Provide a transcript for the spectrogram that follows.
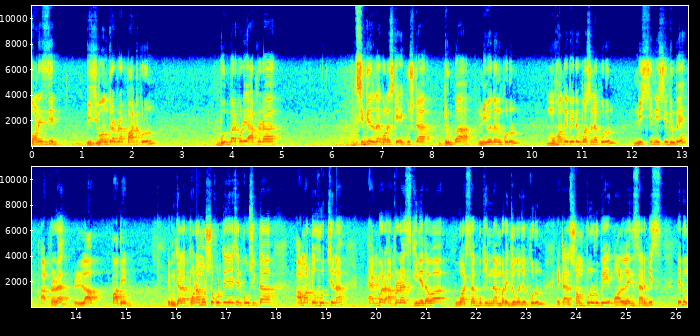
গণেশজির বীজমন্ত্র আপনারা পাঠ করুন। বুধবার করে আপনারা সিদ্ধিদাতা গণেশকে একুশটা দ্রব্যা নিবেদন করুন, মহাদেবের উপাসনা করুন, নিশ্চিত নিশ্চিত রূপে আপনারা লাভ পাবেন। এবং যারা পরামর্শ করতে চাইছেন, কৌশিকদা, আমার তো হচ্ছে না একবার আপনারা স্ক্রিনে দেওয়া হোয়াটসঅ্যাপ বুকিং নাম্বারে যোগাযোগ করুন। এটা সম্পূর্ণরূপে অনলাইন সার্ভিস এবং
